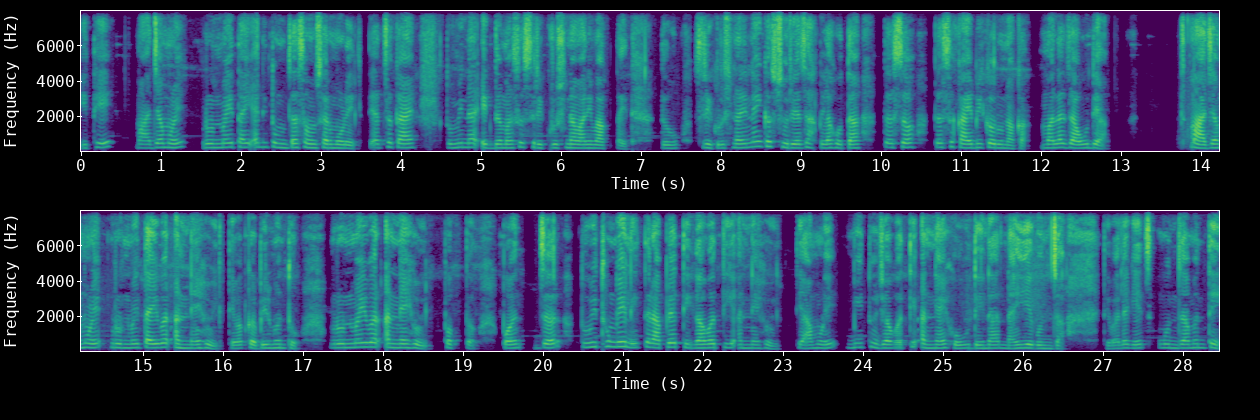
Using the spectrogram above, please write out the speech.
इथे माझ्यामुळे मृण्मयताई आणि तुमचा संसार मोडेल त्याचं काय? तुम्ही ना एकदम असं श्रीकृष्णावानी वागतायत. तो श्रीकृष्णाने नाही का सूर्य झाकला होता? तसं तसं काय बी करू नका. मला जाऊ द्या. माझ्यामुळे मृण्मयताईवर अन्याय होईल. तेव्हा कबीर म्हणतो मृण्मयीवर अन्याय होईल फक्त. पण जर तू इथून गेली तर आपल्या तिघावरती अन्याय होईल. त्यामुळे मी तुझ्यावरती अन्याय होऊ देणार नाही आहे गुंजा. तेव्हा लगेच गुंजा म्हणते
